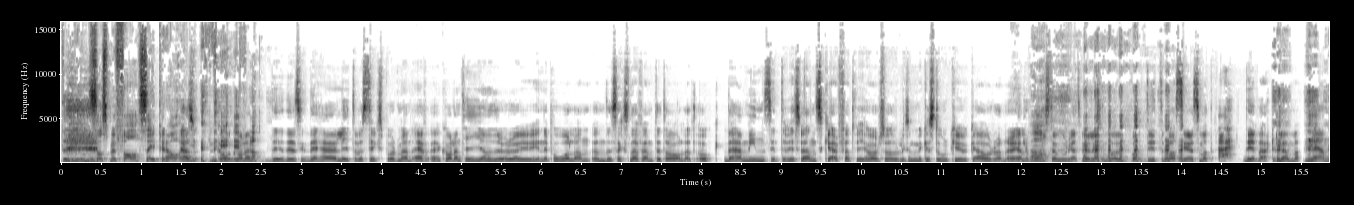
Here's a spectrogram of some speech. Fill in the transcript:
De minns oss med fasa i Prag. Alltså, Karl, det, det, det, här är lite av ett stickspår, men Karl X drar ju in i Polen under 1650-talet och det här minns inte vi svenskar för att vi har så liksom mycket stor kuk-aura när det gäller vår ja. historia. Att vi liksom bara, inte bara ser det som att äh, det är värt att glömma. Men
